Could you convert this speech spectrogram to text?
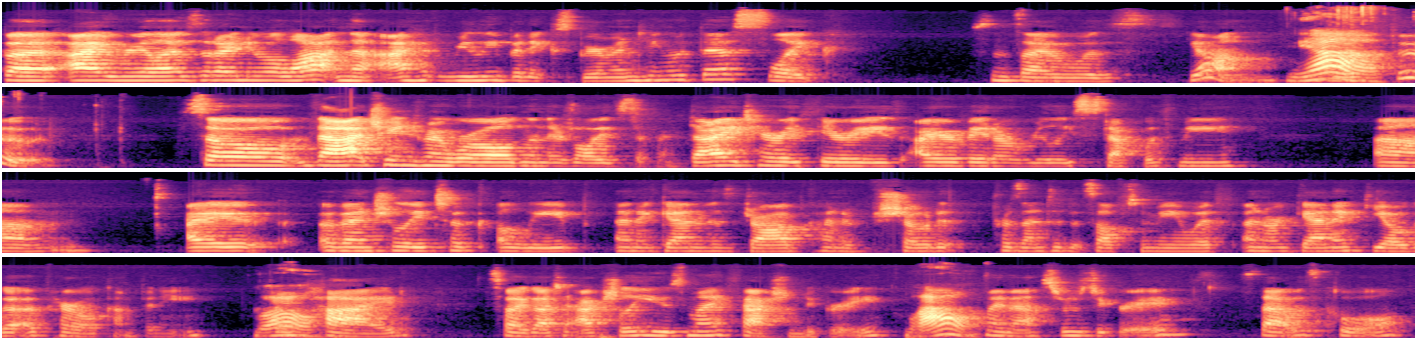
But I realized that I knew a lot and that I had really been experimenting with this, like, since I was young Yeah. with food. So that changed my world. And then there's all these different dietary theories. Ayurveda really stuck with me. Um, I eventually took a leap, and again, this job kind of showed it, presented itself to me with an organic yoga apparel company Wow. Hyde. So I got to actually use my fashion degree, Wow. my master's degree. So that was cool.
